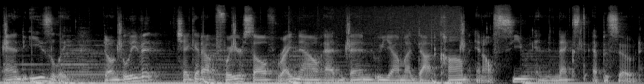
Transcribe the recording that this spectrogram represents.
and easily. Don't believe it? Check it out for yourself right now at benuyama.com, and I'll see you in the next episode.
